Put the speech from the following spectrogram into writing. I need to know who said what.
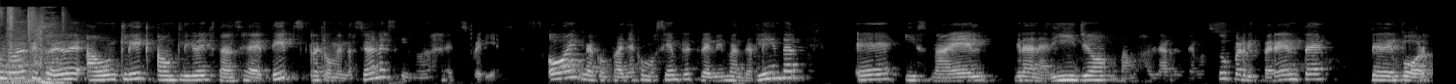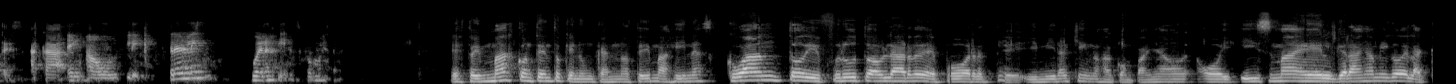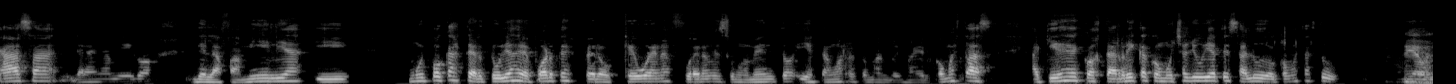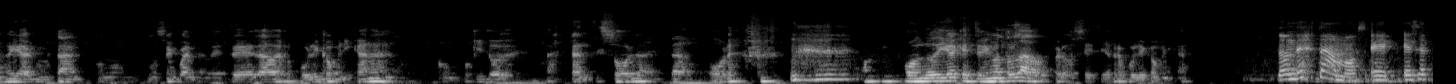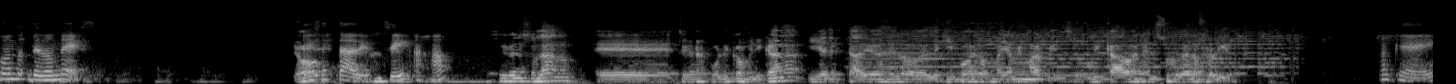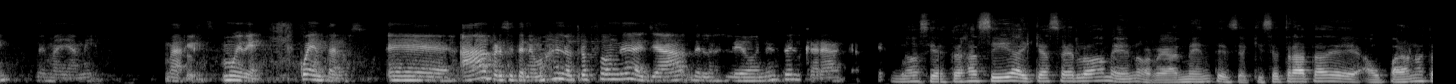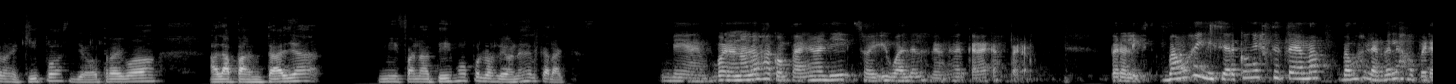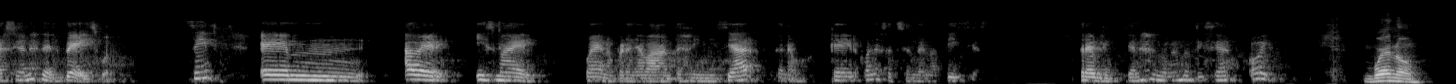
Speaker 1: un nuevo episodio de A un clic, a un clic de distancia de tips, recomendaciones y nuevas experiencias. Hoy me acompaña como siempre Trelin van der Linder e Ismael Granadillo. Vamos a hablar de temas súper diferentes de deportes acá en A un clic. Trelin, buenos días, ¿cómo estás?
Speaker 2: Estoy más contento que nunca. No te imaginas cuánto disfruto hablar de deporte. Y mira quién nos acompaña hoy. Ismael, gran amigo de la casa, gran amigo de la familia y muy pocas tertulias de deportes, pero qué buenas fueron en su momento y estamos retomando. Ismael, ¿cómo estás? Aquí desde Costa Rica con mucha lluvia te saludo. ¿Cómo estás tú?
Speaker 3: Buenos días, buenos días. ¿Cómo están? ¿Cómo, cómo se encuentran? De este lado de República Dominicana, con un poquito de bastante sola a esta hora. Aunque en fondo diga que estoy en otro lado, pero sí, sí, es República Dominicana.
Speaker 1: ¿Dónde estamos? Eh, ¿Ese fondo de dónde es?
Speaker 3: Yo
Speaker 1: Ese estadio, sí, ajá.
Speaker 3: soy venezolano, eh, estoy en República Dominicana y el estadio es del equipo de los Miami Marlins, ubicado en el sur de la Florida.
Speaker 1: Ok, de Miami Marlins. Muy bien. Cuéntanos. Eh, ah, pero si tenemos el otro fondo de allá, de los Leones del Caracas.
Speaker 2: No, si esto es así, hay que hacerlo a menos, realmente. Si aquí se trata de aupar a nuestros equipos, yo traigo a, a la pantalla mi fanatismo por los Leones del Caracas.
Speaker 1: Bien, bueno, no los acompaño allí, soy igual de los Leones del Caracas, pero, pero listo. Vamos a iniciar con este tema, vamos a hablar de las operaciones del béisbol. ¿Sí? Em, a ver, Ismael, bueno, pero ya va, antes de iniciar, tenemos que ir con la sección de noticias. Treblin, ¿tienes alguna noticia hoy?
Speaker 2: Bueno,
